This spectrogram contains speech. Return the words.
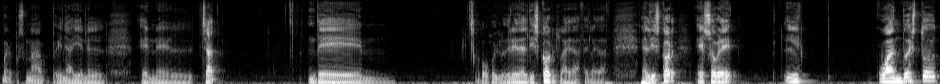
bueno, pues una pequeña ahí en el, en el chat de... lo diré del Discord, la edad, eh, la edad. El Discord es sobre... cuando esto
